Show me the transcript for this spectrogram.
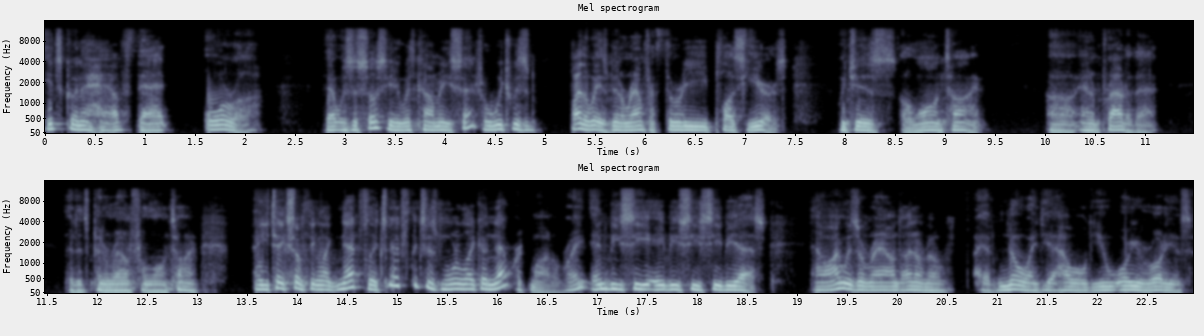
it's going to have that aura that was associated with Comedy Central, which was, by the way, has been around for 30 plus years, which is a long time. Uh, and I'm proud of that, that it's been around for a long time. And you take something like Netflix, Netflix is more like a network model, right? NBC, ABC, CBS. Now, I was around, I don't know, I have no idea how old you or your audience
